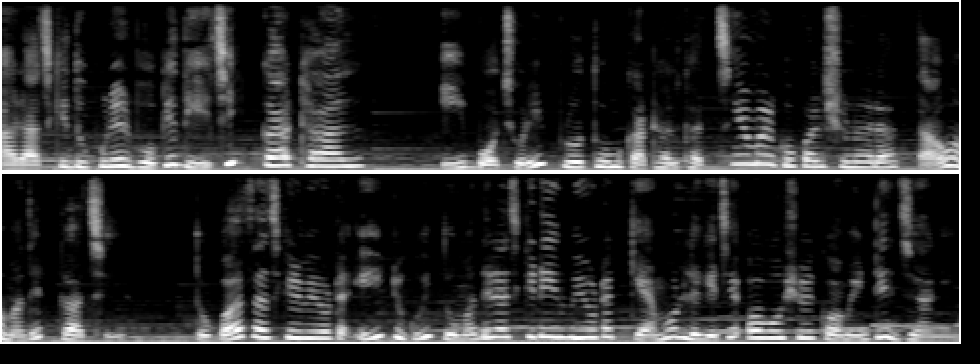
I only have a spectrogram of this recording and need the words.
আর আজকে দুপুরের ভোগে দিয়েছি কাঁঠাল। এই বছরে প্রথম কাঁঠাল খাচ্ছে আমার গোপাল সোনারা, তাও আমাদের গাছের তো বাস, আজকের ভিডিওটা এইটুকুই। তোমাদের আজকের এই ভিডিওটা কেমন লেগেছে অবশ্যই কমেন্টে জানিও।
